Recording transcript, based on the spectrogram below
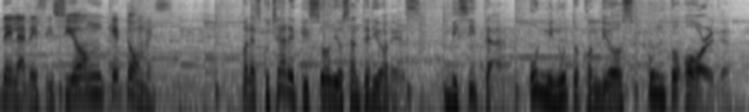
de la decisión que tomes. Para escuchar episodios anteriores, visita unminutocondios.org.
